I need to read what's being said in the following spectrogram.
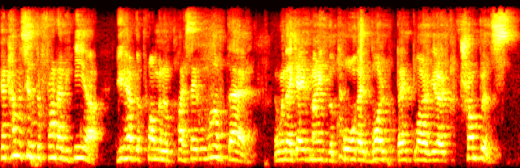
hey, come and sit at the front over here. You have the prominent place. They loved that. And when they gave money to the poor, they blow, they blow, you know, trumpets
